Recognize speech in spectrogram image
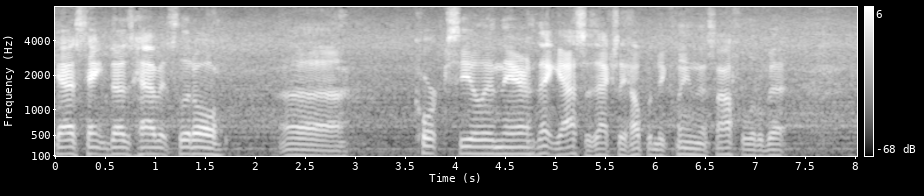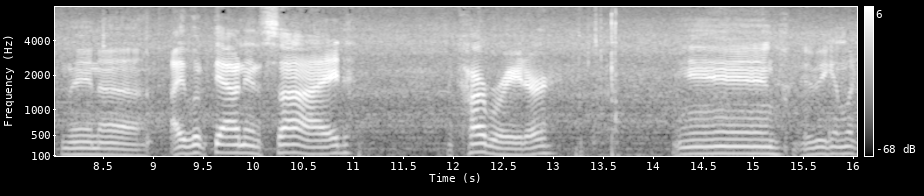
Gas tank does have its little uh, cork seal in there. That gas is actually helping to clean this off a little bit. And then uh, I look down inside the carburetor and if we can look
